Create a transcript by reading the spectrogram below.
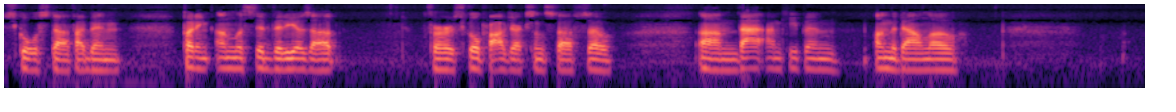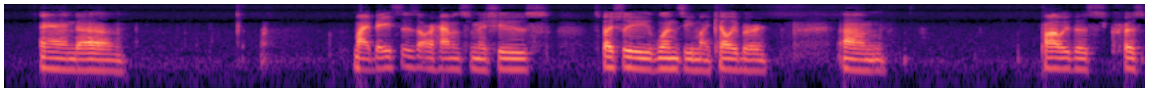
school stuff. I've been putting unlisted videos up for school projects and stuff. So um, that I'm keeping on the down low. And uh, my basses are having some issues, especially Lindsay, my Kelly bird. Um, probably this Chris,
